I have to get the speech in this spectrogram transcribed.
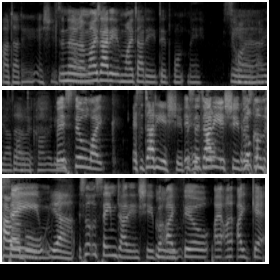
Our daddy issues. no, no, my daddy, my daddy did want me. So Yeah, I, yeah, so but, I I can't really- but it's still like It's a daddy issue. But it's, it's, a daddy not- issue, but it's it's, not not, the same. Yeah, it's not the same daddy issue. But I mm. feel I, I I get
